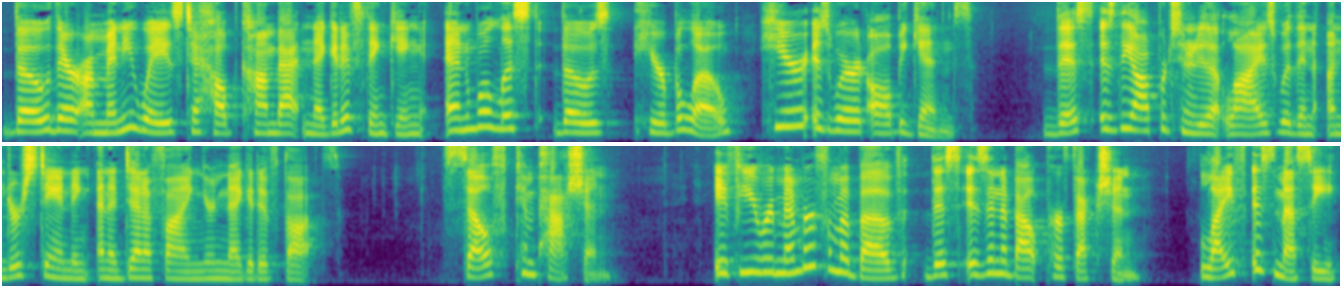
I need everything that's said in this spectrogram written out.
Though there are many ways to help combat negative thinking, and we'll list those here below, here is where it all begins. This is the opportunity that lies within understanding and identifying your negative thoughts. Self compassion. If you remember from above, this isn't about perfection. Life is messy.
